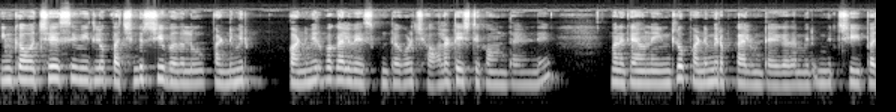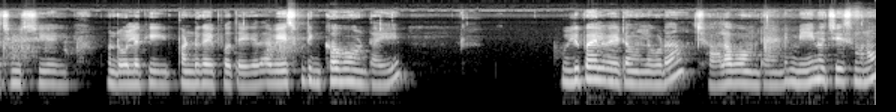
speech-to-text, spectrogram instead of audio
ఇంకా వచ్చేసి వీటిలో పచ్చిమిర్చి బదులు పండుమిర పండుమిరపకాయలు వేసుకుంటే కూడా చాలా టేస్టీగా ఉంటాయండి. మనకి ఏమైనా ఇంట్లో పండుమిరపకాయలు ఉంటాయి కదా మిర్ మిర్చి పచ్చిమిర్చి కొన్ని రోజులకి పండుగ అయిపోతాయి కదా అవి వేసుకుంటే ఇంకా బాగుంటాయి. ఉల్లిపాయలు వేయటం వల్ల కూడా చాలా బాగుంటాయండి. మెయిన్ వచ్చేసి మనం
